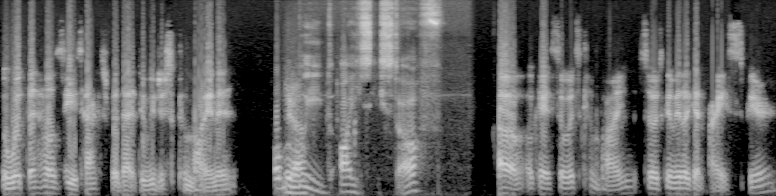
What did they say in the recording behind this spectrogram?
What the hell's the attacks for that? Do we just combine it? Probably icy stuff. Oh, okay, so it's combined. So it's gonna be like an ice spear?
